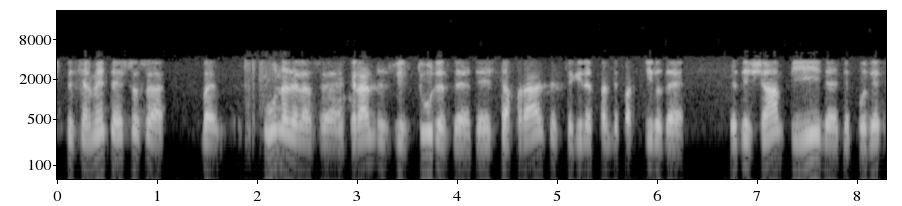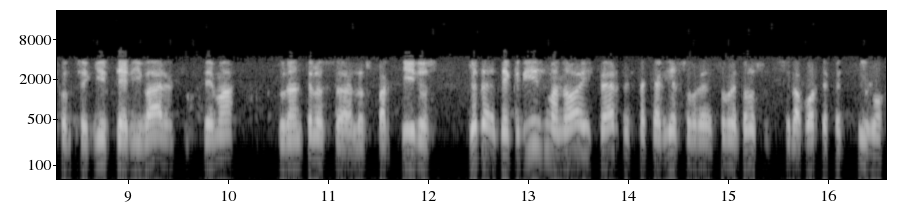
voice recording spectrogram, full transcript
especialmente eso es eh, una de las eh, grandes virtudes de, de esta Francia, es seguir el plan de partido de, de Deschamps y de, de poder conseguir derivar el sistema durante los, eh, los partidos. Yo de, de Griezmann ¿no? y Fer destacaría sobre, sobre todo su, su labor defensivo,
